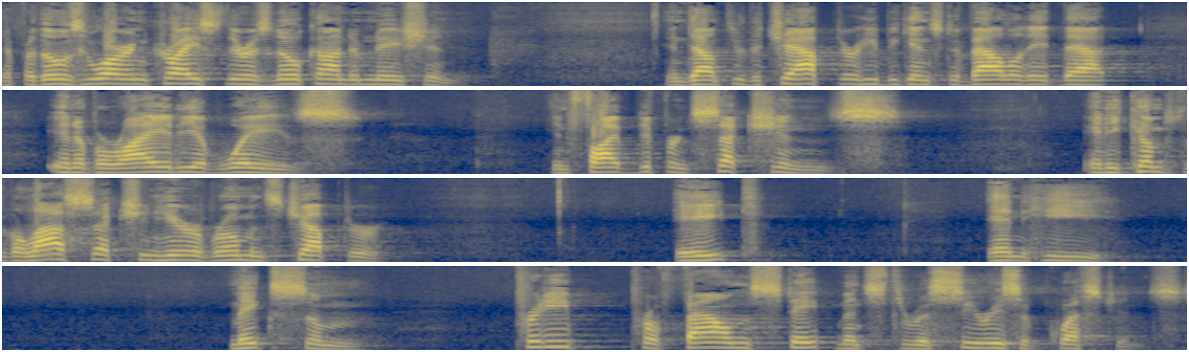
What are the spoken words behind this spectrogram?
that for those who are in Christ, there is no condemnation. And down through the chapter, he begins to validate that in a variety of ways, in five different sections. And he comes to the last section here of Romans chapter 8, and he makes some pretty profound statements through a series of questions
